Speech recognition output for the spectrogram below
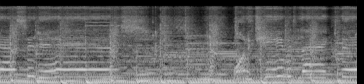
as it is, wanna keep it like this.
